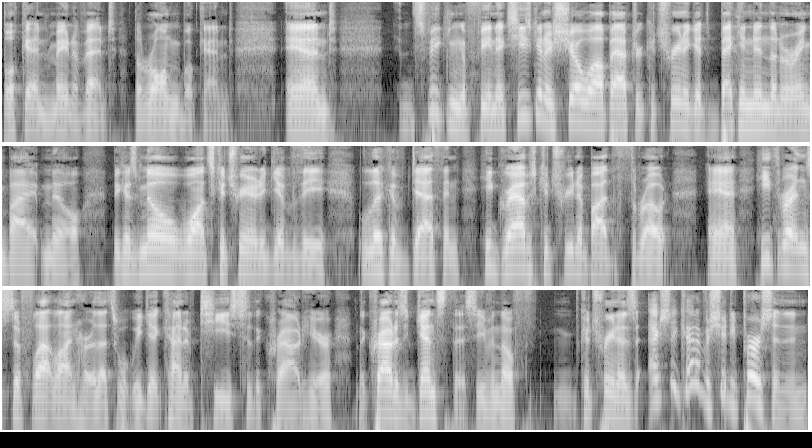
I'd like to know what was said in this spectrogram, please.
bookend main event, the wrong bookend. And speaking of Phoenix, he's going to show up after Katrina gets beckoned into the ring by Mil because Mil wants Katrina to give the lick of death, and he grabs Katrina by the throat and he threatens to flatline her. That's what we get kind of teased to the crowd here. The crowd is against this, even though. Katrina's actually kind of a shitty person, and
